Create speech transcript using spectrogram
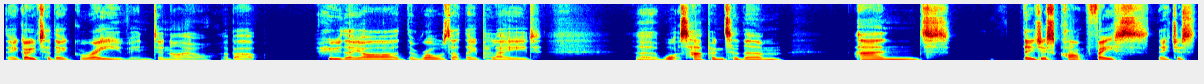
they go to their grave in denial about who they are, the roles that they played, uh, what's happened to them, and they just can't face, they just,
